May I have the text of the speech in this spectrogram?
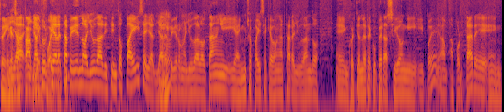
Sí. Y ya, y Turquía fuerte. le está pidiendo ayuda a distintos países, ya, ya le pidieron ayuda a la OTAN y, y hay muchos países que van a estar ayudando eh, en cuestión de recuperación y, y, pues a- aportar eh, en,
